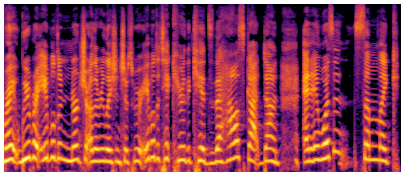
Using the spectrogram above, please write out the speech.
right we were able to nurture other relationships we were able to take care of the kids the house got done and it wasn't some like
